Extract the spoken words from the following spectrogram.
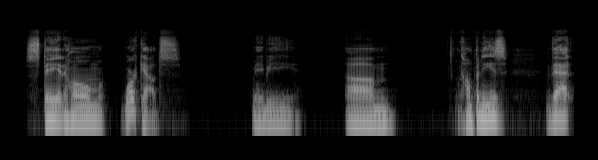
stay at home workouts, maybe um, companies that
